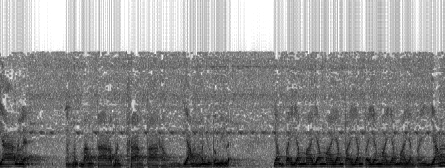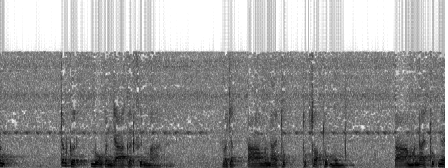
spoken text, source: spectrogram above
อยากนั่นแหละ มันบังตาเรามันพรางตาเรา ย้ำมันอยู่ตรงนี้แหละ ย้ำไปย้ำมาย้ำมาย้ำไปย้ำไปย้ำมาย้ำมาย้ำไป ย้ำจนเกิดดวงปัญญาเกิดขึ้นมา เราจะตามมันได้ทุกทุกซอกทุกมุม ตามมันได้ทุกแง่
